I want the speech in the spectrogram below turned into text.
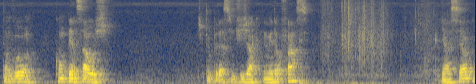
então vou compensar hoje. Tem um pedacinho de jaca aqui no meio da alface. E a selga.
